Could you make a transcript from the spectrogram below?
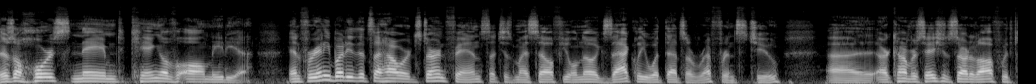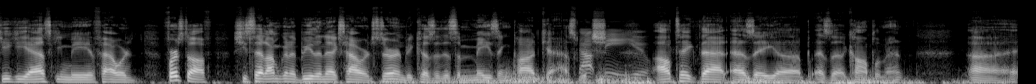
There's a horse named King of All Media. And for anybody that's a Howard Stern fan, such as myself, you'll know exactly what that's a reference to. Uh, our conversation started off with Kiki asking me if Howard. First off, she said, I'm going to be the next Howard Stern because of this amazing podcast. Not which me, you. I'll take that as a, uh, as a compliment. Uh,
